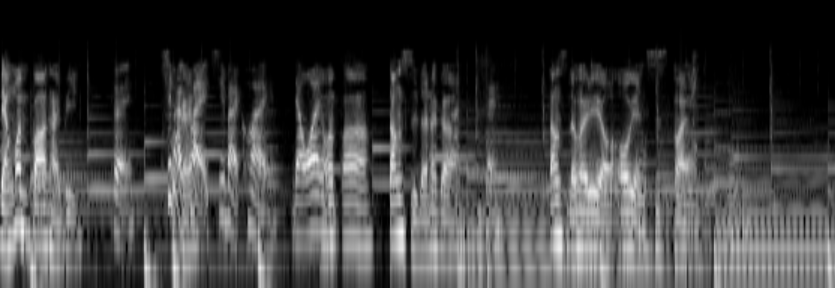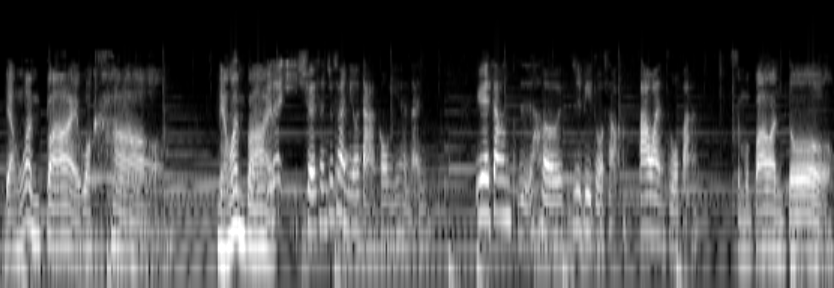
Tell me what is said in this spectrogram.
两万八台币，对，七百块，七百块，两万，两万八啊，当时的那个啊对，当时的汇率哦，欧元嗯。四十块哦，嗯，两万八哎，我靠，两万八哎，我觉得以学生，就算你有打工，也很难，因为这样子合日币多少啊？八万多吧，什么八万多，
